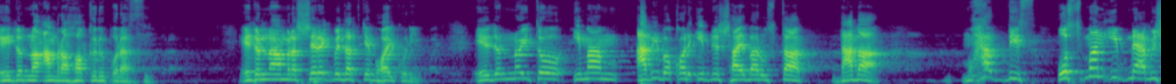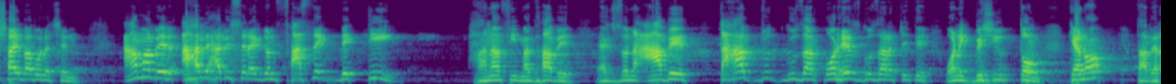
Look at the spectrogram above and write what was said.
এই জন্য আমরা হকের উপর আছি। এই জন্য আমরা সেরেক বেদাতকে ভয় করি। এই জন্যই তো ইমাম আবি বকর ইবনে সাহেবার উস্তাদ, দাদা, মুহাদ্দিস ওসমান ইবনে আবি সাহেবা বলেছেন, আমাদের আহলে হাদিসের একজন ফাসেক ব্যক্তি, হানাফি মাযহাবের একজন আবেদ, তাহাজ্জুদ গুজার, পরহেজ গুজার চাইতে অনেক বেশি উত্তম। কেন? তাদের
